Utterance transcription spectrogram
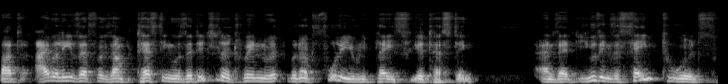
But I believe that, for example, testing with a digital twin will not fully replace field testing, and that using the same tools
